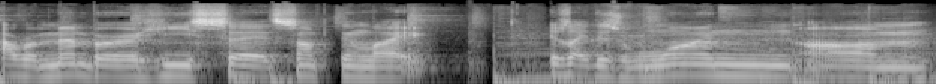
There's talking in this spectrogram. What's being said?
I remember he said something like it was like this one um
